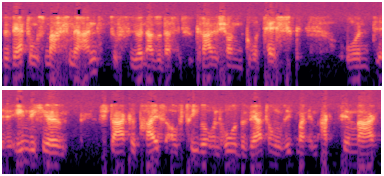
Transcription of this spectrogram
Bewertungsmaß mehr anzuführen. Also das ist gerade schon grotesk. Und äh, ähnliche starke Preisauftriebe und hohe Bewertungen sieht man im Aktienmarkt.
